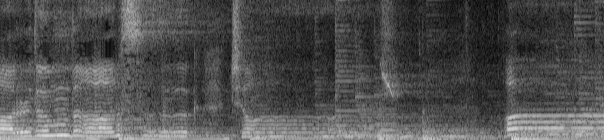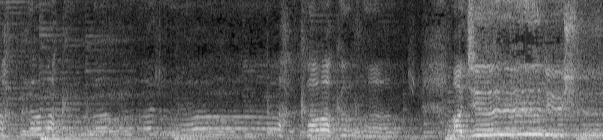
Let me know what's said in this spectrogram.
Ardımdan sık çalar Ah kavaklar, ah kavaklar. Acı düştü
